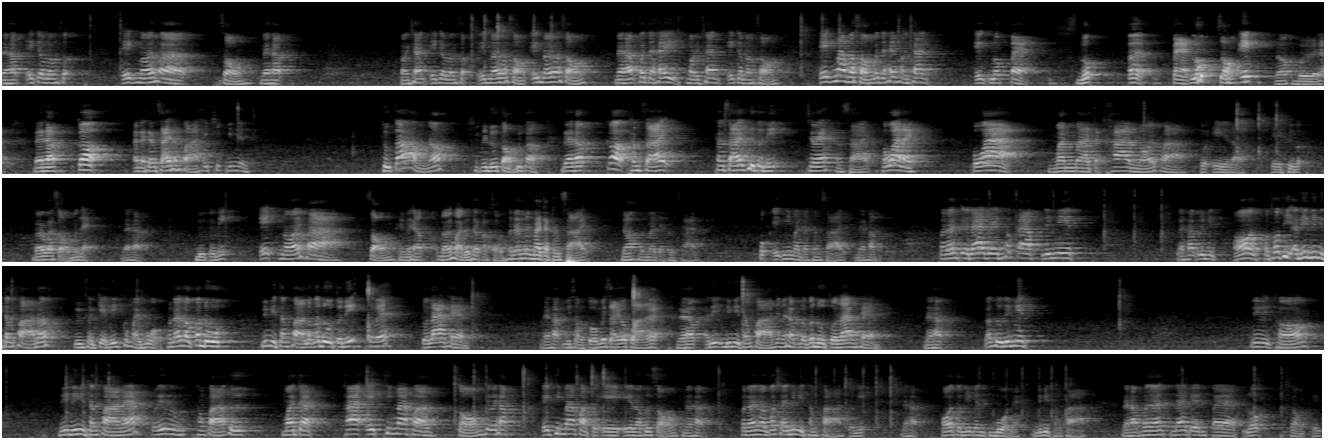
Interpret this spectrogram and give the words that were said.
นะครับ x กำลังสอง x น้อยกว่า2นะครับ ฟังก์ชัน x กำลังสอง x น้อยกว่า 2 x น้อยกว่า 2 นะครับ ก็จะให้ฟังก์ชัน x กำลังสอง x มากกว่า 2 ก็จะให้ฟังก์ชัน x ลบ8ลบเออ8ลบ 2x เนาะเบอร์แล้วนะครับ ก็อันไหนทางซ้ายทางขวาให้คลิกนิดนึง ถูกต้องเนาะไม่รู้ตอบหรือเปล่านะครับ ก็ทางซ้ายทางซ้ายคือตัวนี้ใช่ไหมทางซ้าย เพราะว่าอะไร เพราะว่ามันมาจากค่าน้อยกว่าตัว a เรา a คือน้อยกว่า2นั่นแหละ นะครับ ดูตัวนี้ x น้อยกว่า 2 เห็นไหมครับ น้อยกว่าหรือเท่ากับ 2 เพราะนั้นมันมาจากทางซ้ายเนาะ มันมาจากทางซ้าย พวก x นี่มาจากทางซ้ายนะครับ เพราะนั้นจะได้เป็นเท่ากับลิมิตนะครับลิมิต อ๋อ ขอโทษที อันนี้ลิมิตทางขวาเนาะลืมสังเกตนี่เครื่องหมายบวก เพราะฉะนั้นเราก็ดูลิมิตทางขวาเราก็ดูตัวนี้ใช่ไหมตัวล่างแทนนะครับ มี 2 ตัวไม่ซ้ายก็ขวาแล้วนะครับ อันนี้ลิมิตทางขวาใช่ไหมครับ เราก็ดูตัวล่างแทนนะครับ ก็คือลิมิต ลิมิตของ นี่ลิมิตทางขวานะวันนี้ทางขวาคือมาจากค่า x ที่มากกว่า 2 ใช่ไหมครับ x ที่มากกว่าตัว a a เราคือ 2 นะครับ เพราะฉะนั้นเราก็ใช้ลิมิตทางขวาตัวนี้นะครับ เพราะว่าตัวนี้เป็นบวกไงลิมิตทางขวานะครับ เพราะฉะนั้นได้เป็น 8 ลบ 2x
